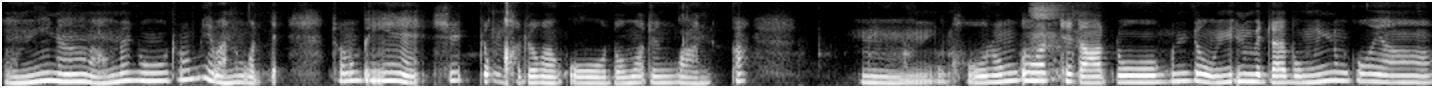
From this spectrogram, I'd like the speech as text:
언니는 아무래도 맞는 것 같아. 초롱빙이 실적 가져가고 넘어진 거 아닐까? 음, 그런 거 같아, 나도. 근데 언니는 왜 날 못 믿는 거야?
